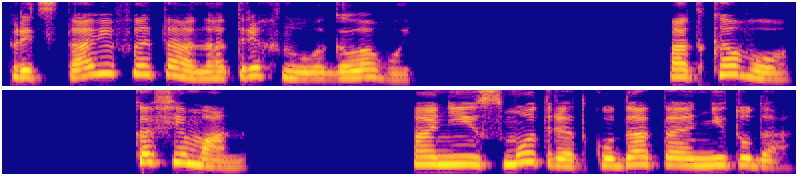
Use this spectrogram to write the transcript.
Представив это, она тряхнула головой. От кого? Кофеман. Они смотрят куда-то не туда.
